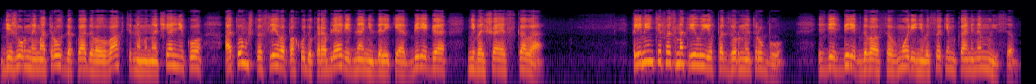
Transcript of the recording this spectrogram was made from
Дежурный матрос докладывал вахтенному начальнику о том, что слева по ходу корабля видна невдалеке от берега небольшая скала. Клементьев осмотрел ее в подзорную трубу. Здесь берег давался в море невысоким каменным мысом.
